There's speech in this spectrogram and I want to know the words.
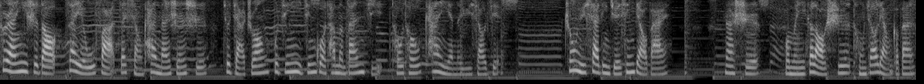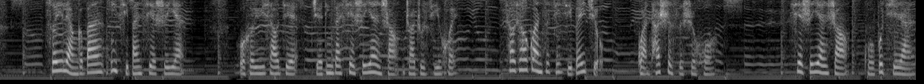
突然意识到再也无法在想看男神时就假装不经意经过他们班级偷偷看一眼的于小姐，终于下定决心表白。那时我们一个老师同教两个班，所以两个班一起办谢师宴。我和于小姐决定在谢师宴上抓住机会，悄悄灌自己几杯酒，管他是死是活。谢师宴上果不其然。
